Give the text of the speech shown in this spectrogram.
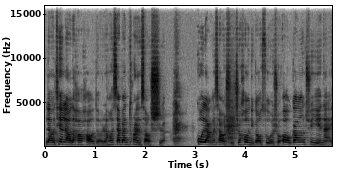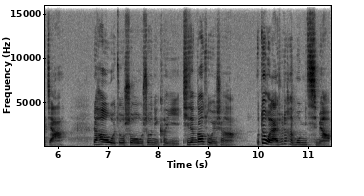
聊天聊得好好的，然后下班突然消失，过两个小时之后，你告诉我说，哦，刚刚去爷爷奶奶家，然后我就说，我说你可以提前告诉我一声啊，对我来说就很莫名其妙，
